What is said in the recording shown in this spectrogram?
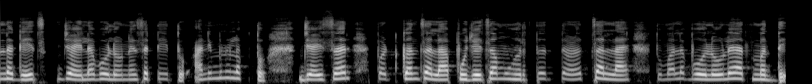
लगेच जयला बोलवण्यासाठी येतो आणि म्हणू लागतो जय सर पटकन चला. पूजेचा मुहूर्त तळत चाललाय. तुम्हाला बोलवलं आतमध्ये.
